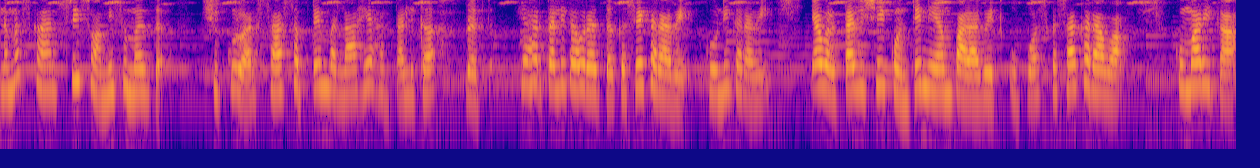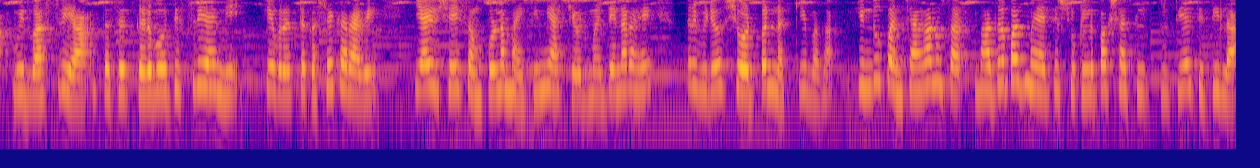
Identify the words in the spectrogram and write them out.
नमस्कार श्री स्वामी समर्थ. शुक्रवार सात सप्टेंबरला आहे हरतालिका व्रत. हे हरतालिका व्रत कसे करावे? कोणी करावे? या व्रताविषयी कोणते नियम पाळावेत? उपवास कसा करावा? कुमारिका विधवा स्त्रिया तसेच गर्भवती स्त्रियांनी हे व्रत कसे करावे? याविषयी संपूर्ण माहिती मी आजच्या व्हिडिओमध्ये देणार आहे. तर व्हिडिओ शेवट पण नक्की बघा. हिंदू पंचांगानुसार भाद्रपद महिन्यातील शुक्ल पक्षातील तृतीय तिथीला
